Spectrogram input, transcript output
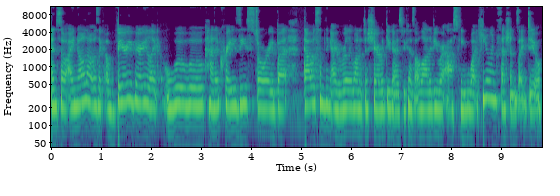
And so I know that was like a very, very like woo woo kind of crazy story, but that was something I really wanted to share with you guys because a lot of you were asking what healing sessions I do.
